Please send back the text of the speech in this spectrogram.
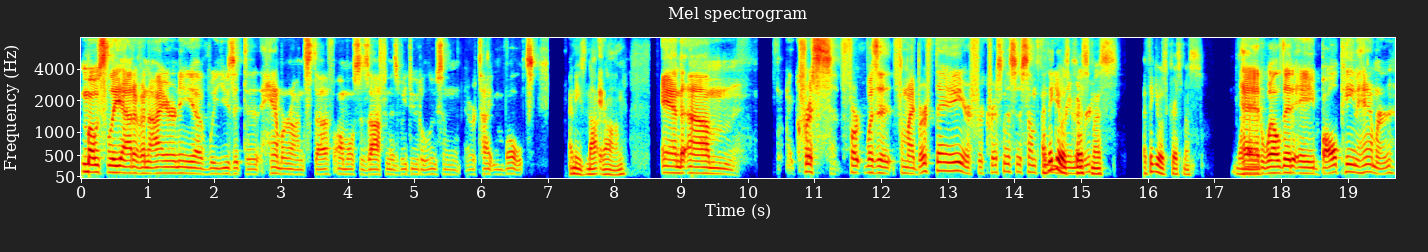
mostly out of an irony of we use it to hammer on stuff almost as often as we do to loosen or tighten bolts and he's not wrong. and um chris for was it for my birthday or for christmas or something I think it was remember? Christmas. I think it was Christmas. When had welded a ball peen hammer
